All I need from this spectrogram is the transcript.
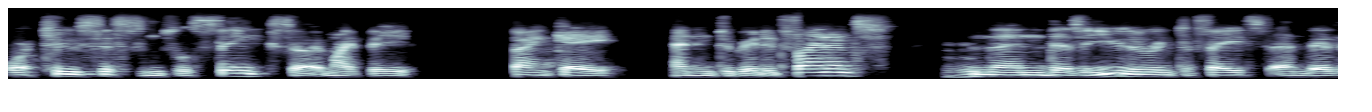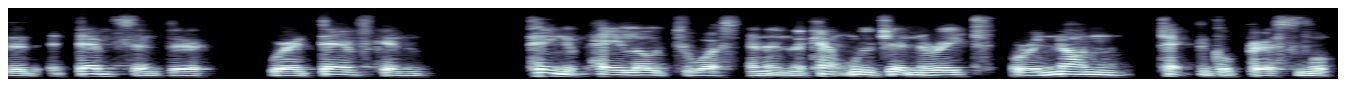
or two systems will sync. So it might be Bank A and integrated finance. Mm-hmm. And then there's a user interface and there's a, a dev center where a dev can ping a payload to us and an account will generate, or a non technical person will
